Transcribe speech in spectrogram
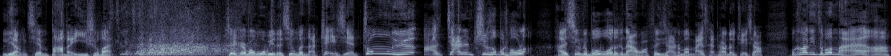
两千八百一十万。这哥们无比的兴奋呐，这些终于啊，家人吃喝不愁了。还兴致勃勃的跟大家伙分享什么买彩票的诀窍。我告诉你怎么买啊，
